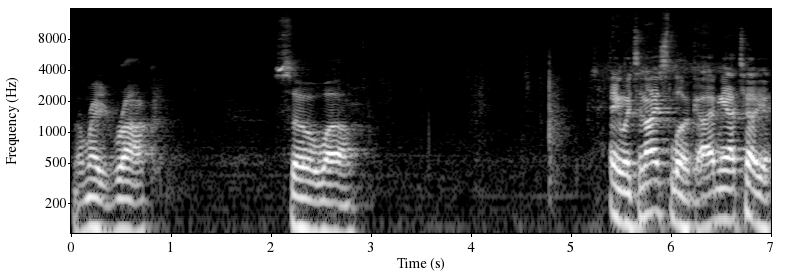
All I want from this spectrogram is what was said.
when I'm ready to rock. So uh, anyway, it's a nice look. I mean, I tell you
